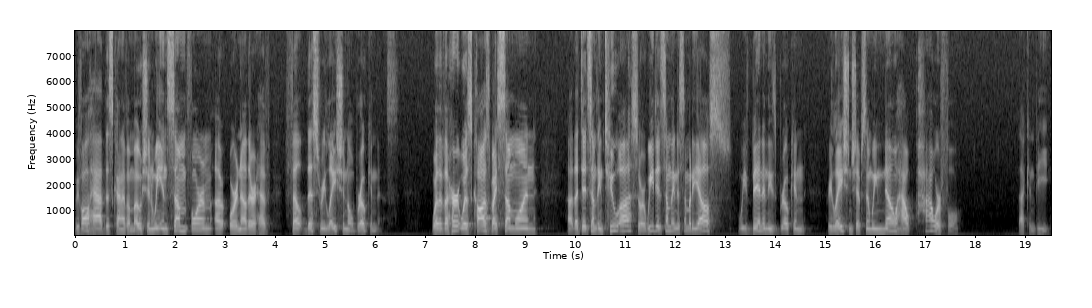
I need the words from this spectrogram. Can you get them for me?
We've all had this kind of emotion. We, in some form or another, have felt this relational brokenness. Whether the hurt was caused by someone uh, that did something to us or we did something to somebody else, we've been in these broken relationships and we know how powerful that can be.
